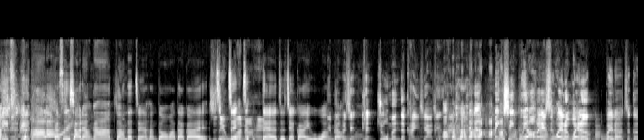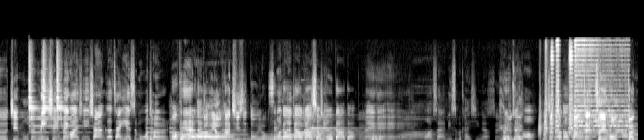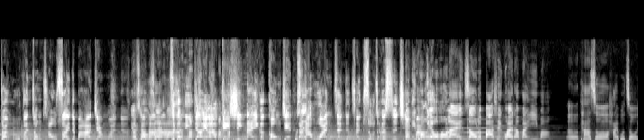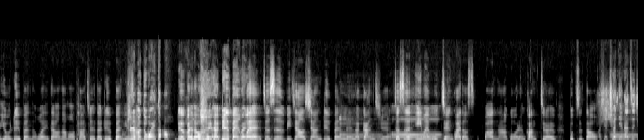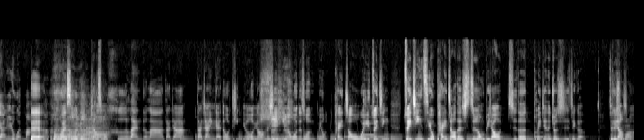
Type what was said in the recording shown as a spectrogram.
地址给他啦。可是小亮哥赚的钱很多嘛，大概直接五万啊对，直接可以五万的你们们。先先入门的看一下，先看一下。那个明星不用我，们也是为了为了为了这个节目的明星没关系，小梁哥在意的是模特，模特的都有，他其实都有。身高高高，胸部大的。嘿嘿嘿嘿，哇塞，你是不是开心了？这最后这聊到这怎么放，在最后短短五分钟草率的把它讲完呢？有草率吗？这个你要也要给新奈一个空间，让他完整的陈述这个事情。那你朋友后来找了八千块，他满意吗？呃，他说还不错，有日本的味道，然后他觉得日本也日本的味道，日本的味道，日本日本味就是比较像日本人的感觉，就是因为五千块的话，哪国人看起来不知道而，且确定来自讲日文嘛。对，很会说日文。像什么荷兰的啦，大家大家应该都有听过。然后那些，因为我那时候没有拍照，我唯一最近最近一次有拍照的这种比较值得推荐的就是这个，这个叫什么？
